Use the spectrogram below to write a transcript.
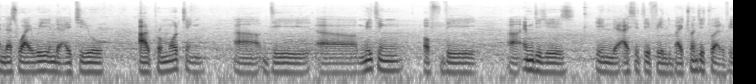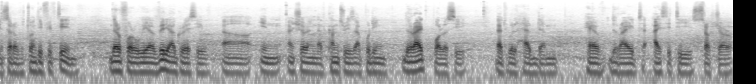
And that's why we in the ITU are promoting uh, the uh, meeting of the uh, MDGs in the ICT field by 2012 instead of 2015. Therefore, we are very aggressive uh, in ensuring that countries are putting the right policy that will help them have the right ICT structure,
